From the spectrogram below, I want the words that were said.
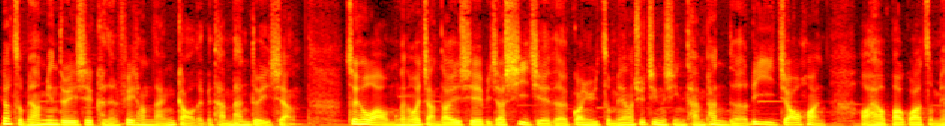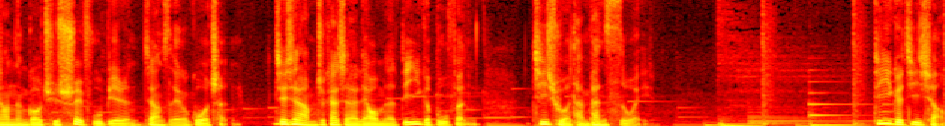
要怎么样面对一些可能非常难搞的一个谈判对象？最后啊，我们可能会讲到一些比较细节的关于怎么样去进行谈判的利益交换哦，还有包括怎么样能够去说服别人这样子的一个过程。接下来我们就开始来聊我们的第一个部分：基础的谈判思维。第一个技巧，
